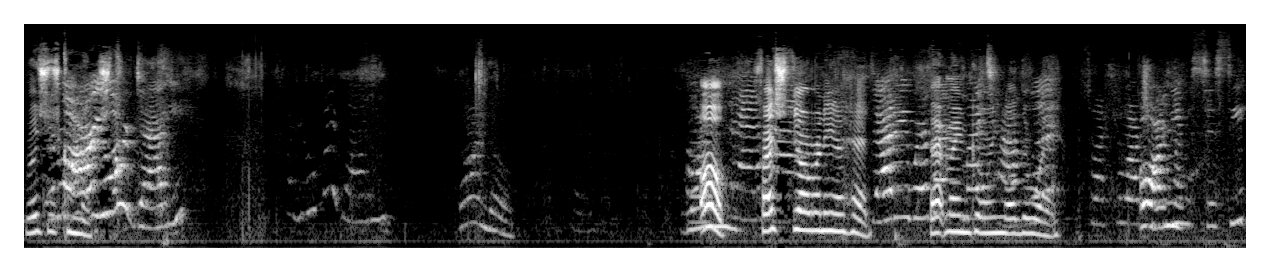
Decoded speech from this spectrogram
Royce is coming Are next. you our daddy? Oh, Feisty already ahead. Daddy, where's Batman going the other way. So I can watch Oh, I movie know. with Sissy?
